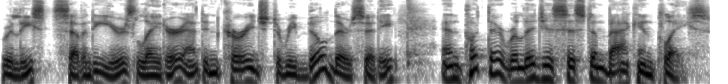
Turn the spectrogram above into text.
released 70 years later, and encouraged to rebuild their city and put their religious system back in place.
